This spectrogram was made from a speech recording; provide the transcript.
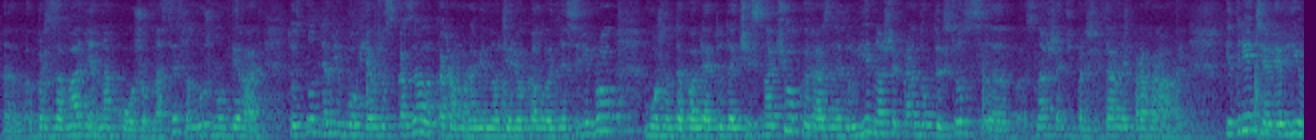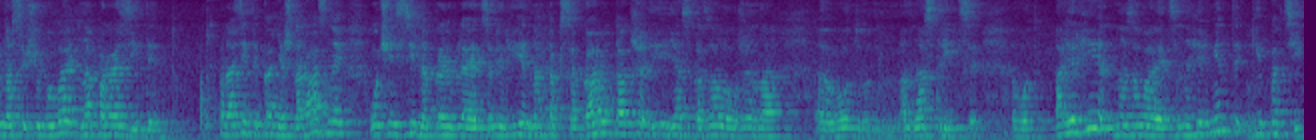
э, образование на коже. У нас это нужно убирать. То есть, ну, для грибов я уже сказала, кора муравьиного дерева, коллоидное серебро, можно добавлять туда чесночок, и разные другие наши продукты, все с, э, с нашей антипаразитарной программой. И третья аллергия у нас еще бывает на паразиты. Паразиты, конечно, разные. Очень сильно проявляется аллергия на токсокару также, и я сказала уже на, э, вот, на стрицы. Вот. Аллергия называется на гельминты гепатит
